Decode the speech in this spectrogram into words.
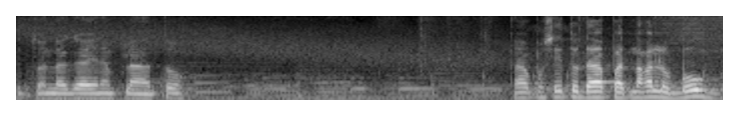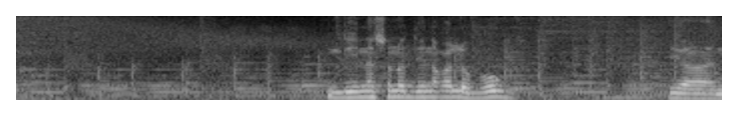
dito ang lagay ng plato. Tapos ito dapat nakalubog. Hindi nasunod din nakalubog. Yan.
